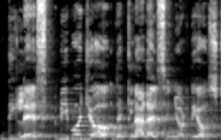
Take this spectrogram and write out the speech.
Diles, vivo yo, declara el Señor Dios,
